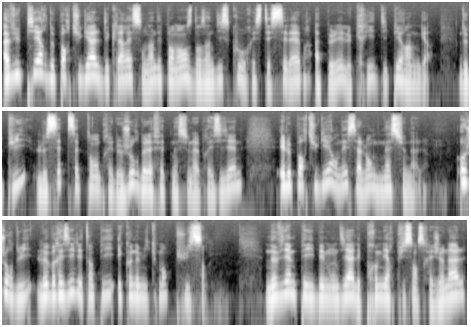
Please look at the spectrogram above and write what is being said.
a vu Pierre de Portugal déclarer son indépendance dans un discours resté célèbre appelé le cri d'Ipiranga. Depuis, le 7 septembre est le jour de la fête nationale brésilienne et le portugais en est sa langue nationale. Aujourd'hui, le Brésil est un pays économiquement puissant. Neuvième PIB mondial et première puissance régionale,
